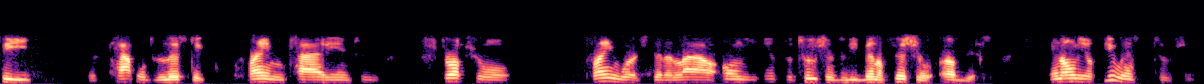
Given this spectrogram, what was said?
see this capitalistic framing tied into structural frameworks that allow only institutions to be beneficial of this, and only a few institutions.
